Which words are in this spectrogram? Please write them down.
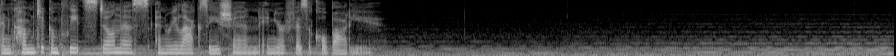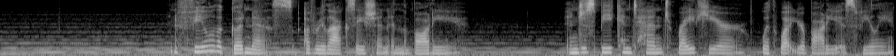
and come to complete stillness and relaxation in your physical body. And feel the goodness of relaxation in the body. And just be content right here with what your body is feeling.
